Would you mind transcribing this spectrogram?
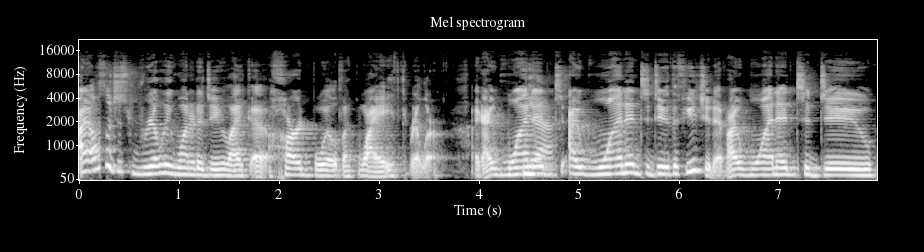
I also just really wanted to do like a hard boiled, like YA thriller. Like I wanted, yeah. I wanted to do The Fugitive. I wanted to do,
